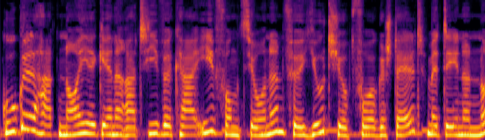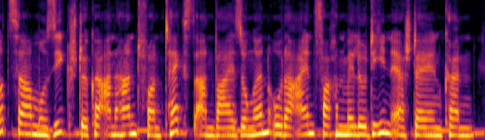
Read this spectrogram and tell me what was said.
Google hat neue generative KI-Funktionen für YouTube vorgestellt, mit denen Nutzer Musikstücke anhand von Textanweisungen oder einfachen Melodien erstellen können.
